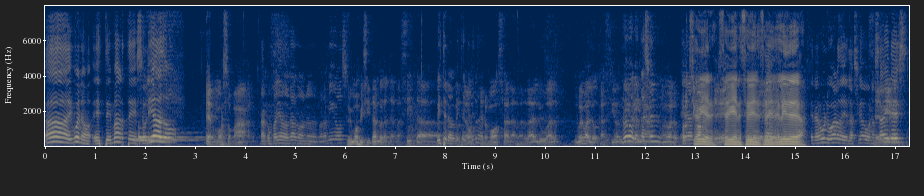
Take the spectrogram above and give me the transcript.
Ay, bueno, este martes soleado, Hermoso mar. acompañado acá con, eh, con amigos. Estuvimos visitando la terracita. ¿Viste lo- viste? Hermosa, la verdad, el lugar. Nueva locación. Nueva divina, locación, nueva lo- eh, Se viene, ¿eh? se viene, se viene, se viene. Es la idea. En algún lugar de la ciudad de Buenos Se Aires.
